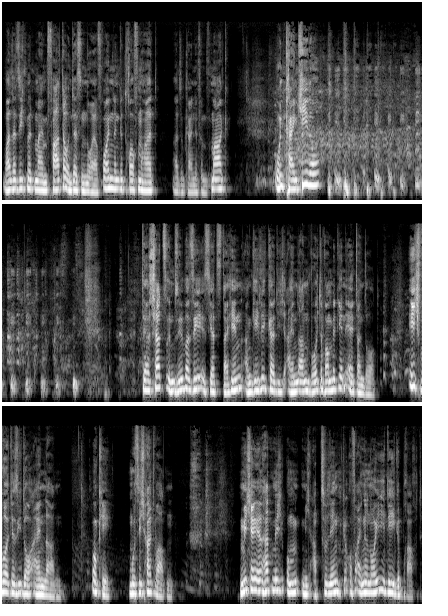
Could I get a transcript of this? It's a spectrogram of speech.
weil er sich mit meinem Vater und dessen neuer Freundin getroffen hat, also keine fünf Mark. Und kein Kino. Der Schatz im Silbersee ist jetzt dahin. Angelika, die ich einladen wollte, war mit ihren Eltern dort. Ich wollte sie doch einladen. Okay, muss ich halt warten. Michael hat mich, um mich abzulenken, auf eine neue Idee gebracht.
